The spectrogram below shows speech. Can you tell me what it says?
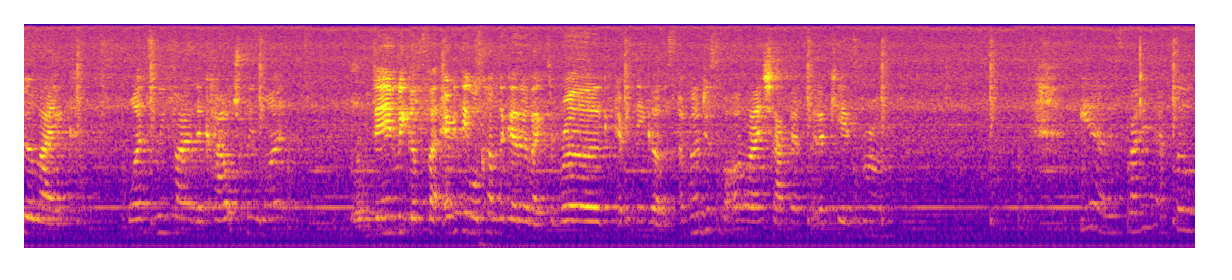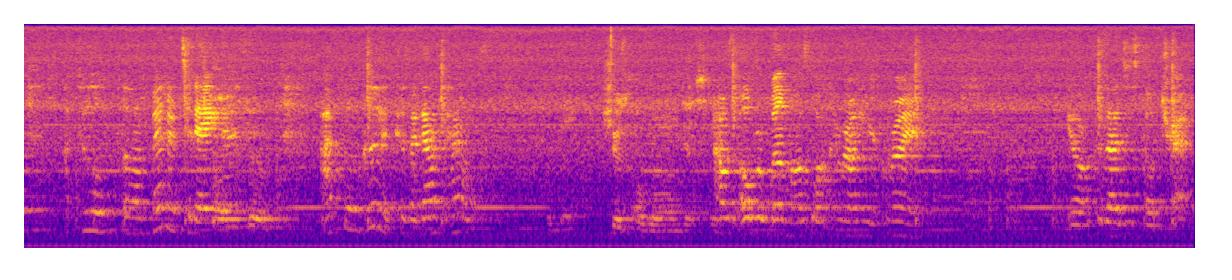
Feel like once we find the couch we want, then we can fi- everything will come together like the rug, everything else. I'm gonna do some online shopping for the kids' room. Yeah, it's about it. I feel I feel um, better today. I feel good because I got the house. She was overwhelmed yesterday. I was overwhelmed. I was walking around here crying. You know, because I just felt trapped.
